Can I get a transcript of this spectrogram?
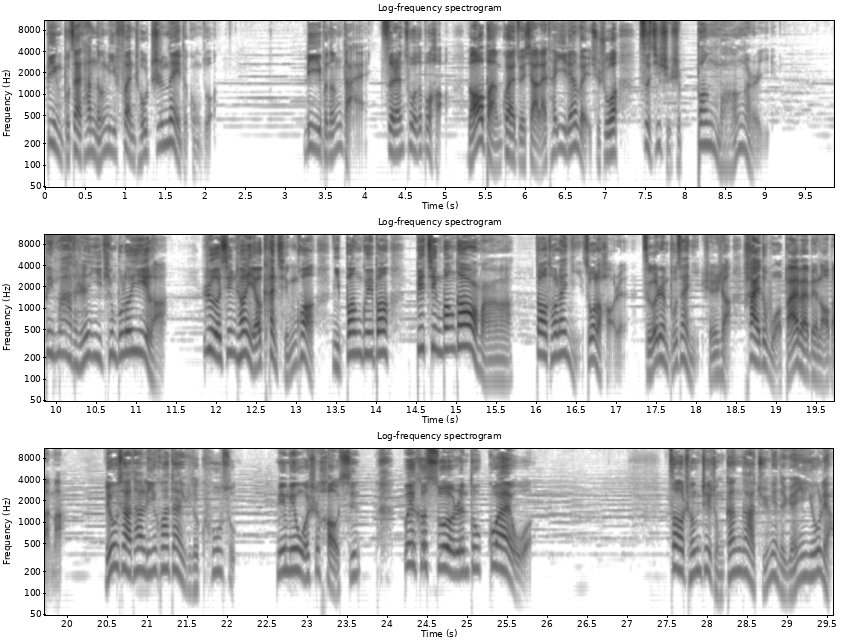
并不在他能力范畴之内的工作。力不能逮，自然做得不好。老板怪罪下来，他一脸委屈，说自己只是帮忙而已。被骂的人一听不乐意了，热心肠也要看情况，你帮归帮，别净帮倒忙啊！到头来你做了好人，责任不在你身上，害得我白白被老板骂，留下他梨花带雨的哭诉。明明我是好心，为何所有人都怪我？造成这种尴尬局面的原因有两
